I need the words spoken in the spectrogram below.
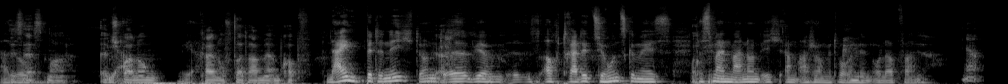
Also, erstmal Entspannung, Ja. kein Auftritt haben mehr im Kopf. nein, bitte nicht. Und Ja. äh, wir ist auch traditionsgemäß, dass Okay. mein Mann und ich am Aschermittwoch in den Urlaub fahren. Ja.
